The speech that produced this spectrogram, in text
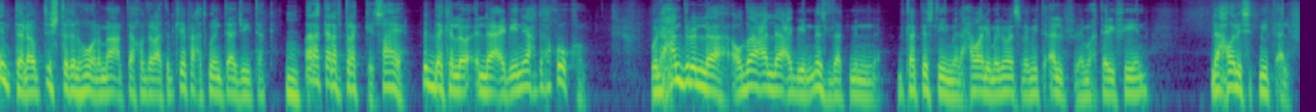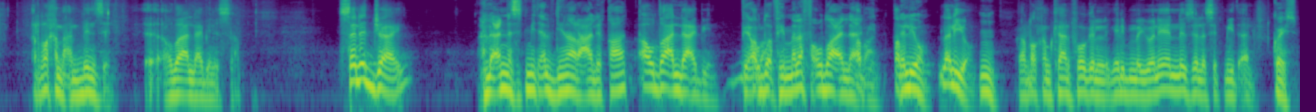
انت لو بتشتغل هون وما عم تاخذ راتب كيف رح تكون إنتاجيتك. ما رح تعرف تركز. صحيح. بدك الل- اللاعبين ياخذوا حقوقهم. والحمد لله أوضاع اللاعبين نزلت من ثلاث سنين من حوالي مليون و ألف للمحترفين لحوالي 600 ألف. الرقم عم بنزل آه، أوضاع اللاعبين السابق. السنة الجاي هلا عندنا 600 ألف دينار عالقات أوضاع اللاعبين. في أوضاع في ملف أوضاع اللاعبين. طبعاً. لليوم. لليوم. مم. الرقم كان فوق قريب مليونين نزل ل 600 ألف. كويس.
